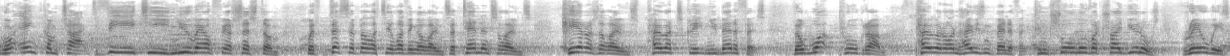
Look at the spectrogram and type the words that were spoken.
got income tax, VAT, new welfare system with disability living allowance, attendance allowance, carers allowance, power to create new benefits, the work programme, power on housing benefit, control over tribunals, railways,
